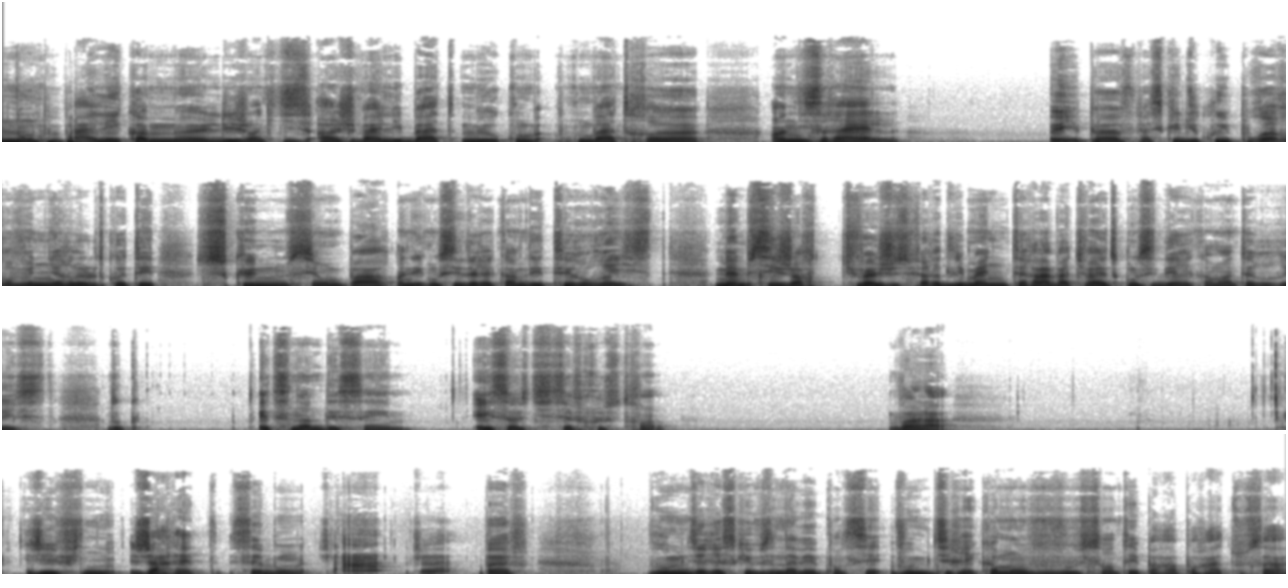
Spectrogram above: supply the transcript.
nous, on peut pas aller comme euh, les gens qui disent oh, je vais aller battre, me combattre euh, en Israël. Eux, ils peuvent parce que du coup, ils pourraient revenir de l'autre côté. Ce que nous, si on part, on est considéré comme des terroristes. Même si, genre, tu vas juste faire de l'humanitaire là-bas, tu vas être considéré comme un terroriste. Donc, it's not the same. Et ça aussi, c'est frustrant. Voilà. J'ai fini. J'arrête. C'est bon. Bref. Vous me direz ce que vous en avez pensé. Vous me direz comment vous vous sentez par rapport à tout ça.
